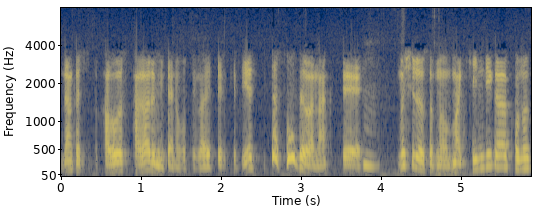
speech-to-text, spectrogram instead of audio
なんかちょっと株が下がるみたいなこと言われてるけどいや実はそうではなくて、うん、むしろその、まあ、金利がこの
